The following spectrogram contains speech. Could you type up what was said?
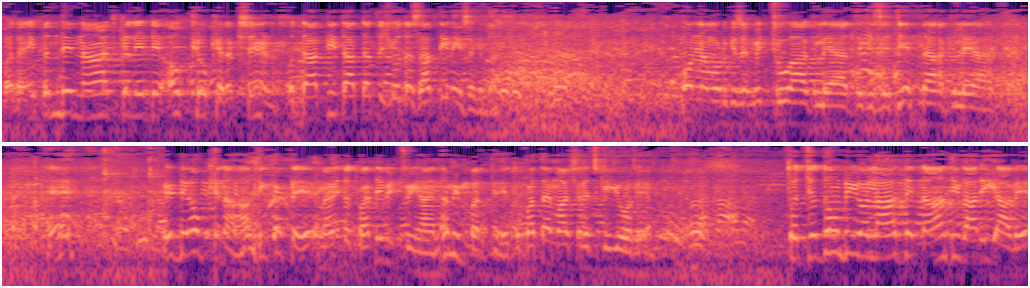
پتہ نہیں بندے نا آج کل ایڈے اوکھے اوکھے رکھ سین وہ دادی، دادا تو شودہ ساتھ ہی نہیں سکتا۔ انہیں مڑ کسے مٹھو آکھ لیا تو کسے جند آکھ لیا۔ ہیں؟ ایڈے اوکھے نا حقیقت ہے میں تو تھوڑے بچوں ہی آئے نا ممبر تے تو پتہ ہے معاشرے چ کی ہو رہے ہیں تو جدوں بھی اولاد دے نا دی واری آوے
